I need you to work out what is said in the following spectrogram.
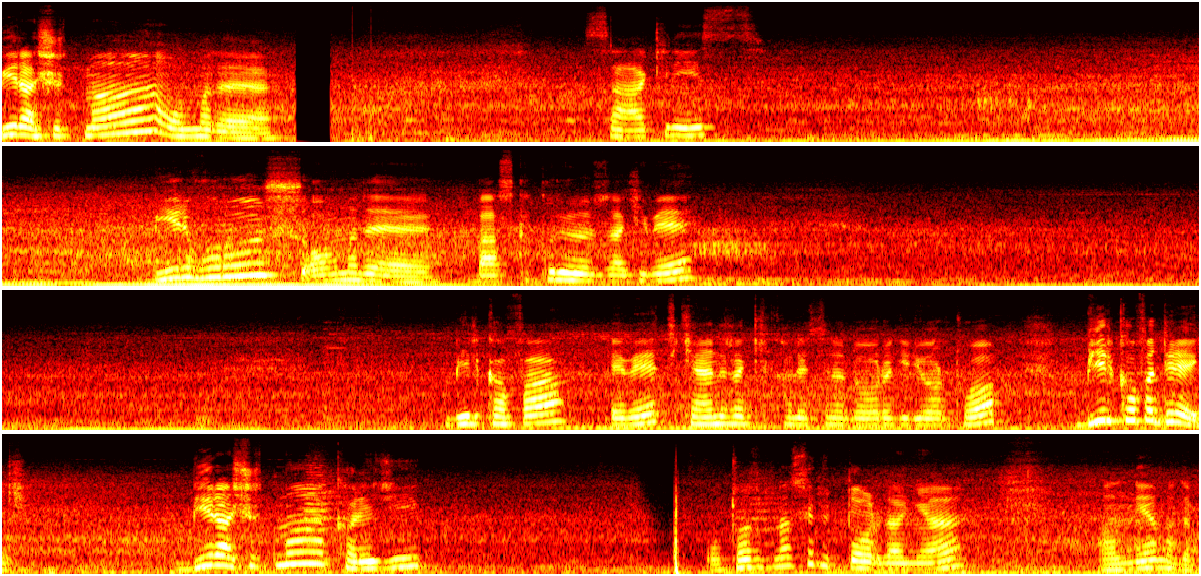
Bir aşırtma olmadı. Sakiniz. Bir vuruş olmadı. Baskı kuruyoruz rakibe. Bir kafa. Evet kendi rakip kalesine doğru gidiyor top. Bir kafa direkt. Bir aşırtma kaleci. O top nasıl gitti oradan ya? Anlayamadım.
